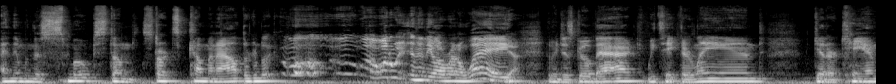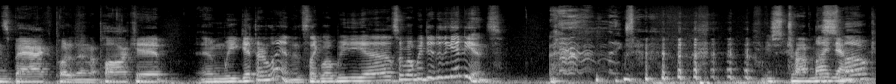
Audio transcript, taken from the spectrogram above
and then when the smoke stum- starts coming out, they're gonna be like, "Oh, what do we?" And then they all run away. Yeah. And we just go back. We take their land, get our cans back, put it in a pocket, and we get their land. It's like what we. Uh, it's like what we did to the Indians. We just drop the now. smoke.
